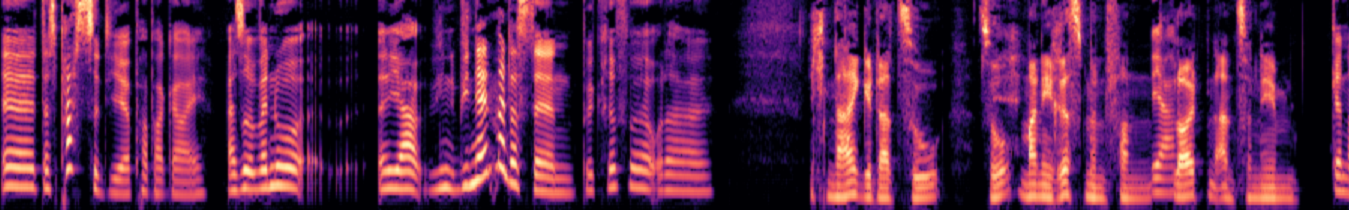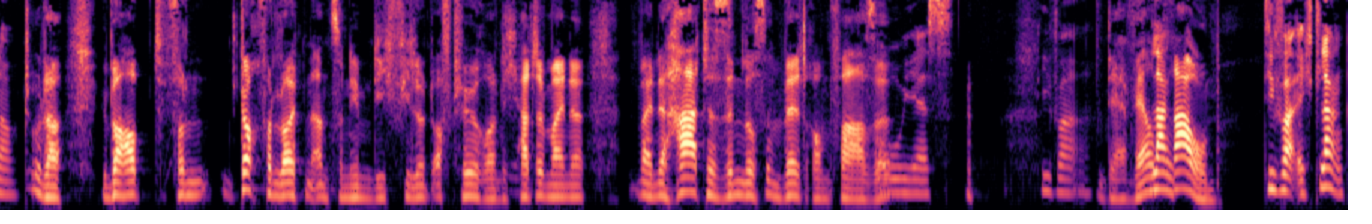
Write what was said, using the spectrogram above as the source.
äh, das passt zu dir, Papagei. Also wenn du, äh, ja, wie, wie nennt man das denn? Begriffe oder? Ich neige dazu, so Manierismen von Ja. Leuten anzunehmen Genau. oder überhaupt von, doch von Leuten anzunehmen, die ich viel und oft höre. Und ich hatte meine, meine harte Sinnlos im Weltraumphase. Oh yes. Die war, Der Weltraum. die war echt lang.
